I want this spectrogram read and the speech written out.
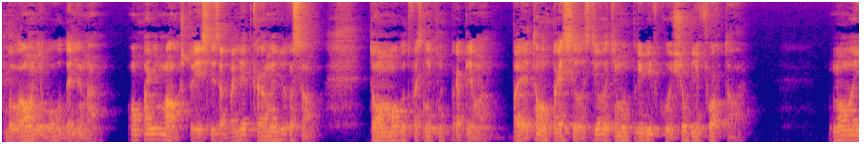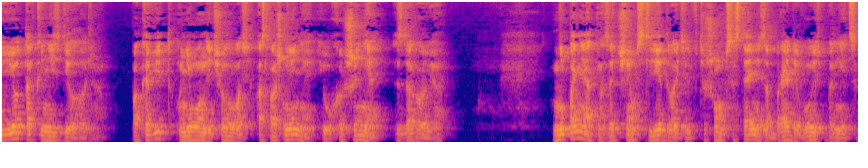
была у него удалена. Он понимал, что если заболеет коронавирусом, то могут возникнуть проблемы. Поэтому просил сделать ему прививку еще в Лефортово. Но ее так и не сделали. По ковид у него началось осложнение и ухудшение здоровья. Непонятно, зачем следователь в тяжелом состоянии забрали его из больницы.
